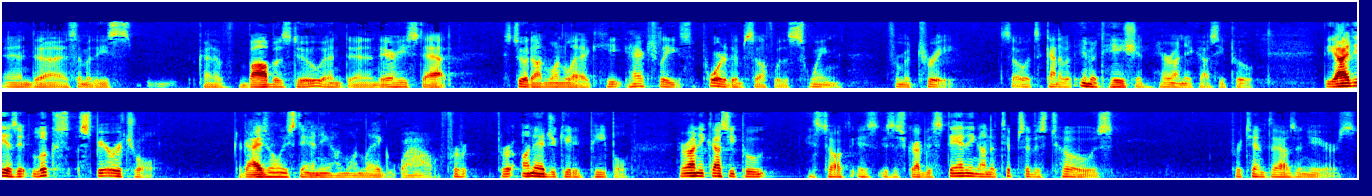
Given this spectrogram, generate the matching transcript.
and uh, some of these kind of babas do, and, and there he sat, stood on one leg. He actually supported himself with a swing from a tree. So it's kind of an imitation, Hiranyakasipu. The idea is it looks spiritual. The guy's only standing on one leg. Wow. For, for uneducated people. Hiranyakasipu is, talked, is, is described as standing on the tips of his toes for 10,000 years.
